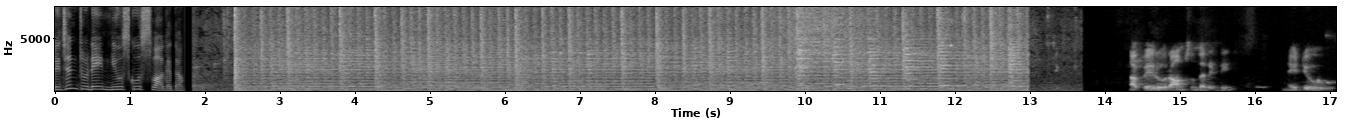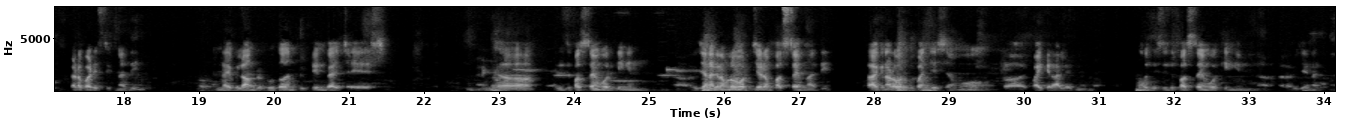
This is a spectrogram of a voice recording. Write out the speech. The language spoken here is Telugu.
విజన్ టుడే న్యూస్కు స్వాగతం. నా పేరు రామ్ సుందర్ రెడ్డి నేటివ్ కడప డిస్టిక్ నాది. And I belong to two thousand fifteen batch IAS and is first time working in విజయనగరంలో వర్క్ చేయడం ఫస్ట్ టైం నాది. కాకినాడ వరకు పనిచేసాము పైకి రాలేదు నేను. So this is the first time working in Vizianagaram.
